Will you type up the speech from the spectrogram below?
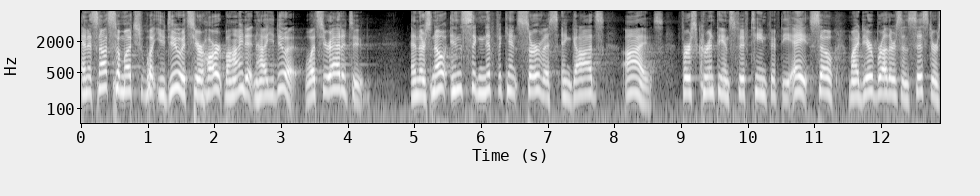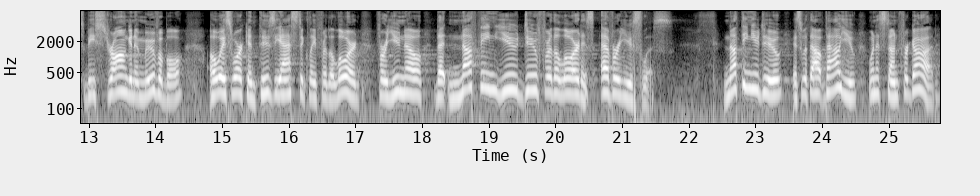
And it's not so much what you do, it's your heart behind it and how you do it. What's your attitude? And there's no insignificant service in God's eyes. 1 Corinthians 15 58. So, my dear brothers and sisters, be strong and immovable. Always work enthusiastically for the Lord, for you know that nothing you do for the Lord is ever useless. Nothing you do is without value when it's done for God.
